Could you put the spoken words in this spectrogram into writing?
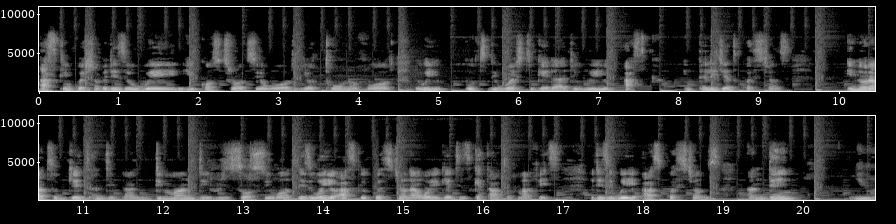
asking questions, but there's a way you construct your word, your tone of word, the way you put the words together, the way you ask intelligent questions in order to get and, de- and demand the resource you want. There's a way you ask a question and what you get is get out of my face. It is a way you ask questions and then you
